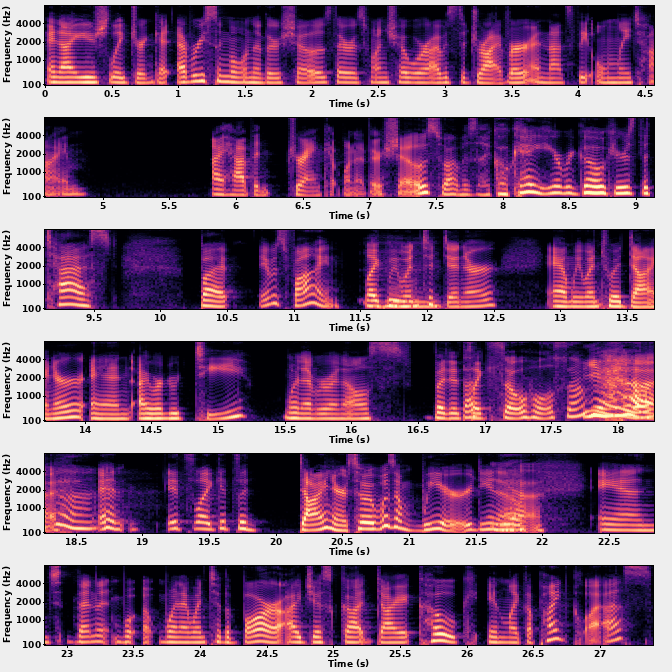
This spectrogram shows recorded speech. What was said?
and I usually drink at every single one of their shows. There was one show where I was the driver and that's the only time I haven't drank at one of their shows. So I was like, okay, here we go. Here's the test. But it was fine. Like we went to Mhm. dinner and we went to a diner and I ordered tea when everyone else, but it's That's like, so wholesome. Yeah. and it's like, it's a diner. So it wasn't weird, you know? Yeah. And then it, w- when I went to the bar, I just got Diet Coke in like a pint glass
